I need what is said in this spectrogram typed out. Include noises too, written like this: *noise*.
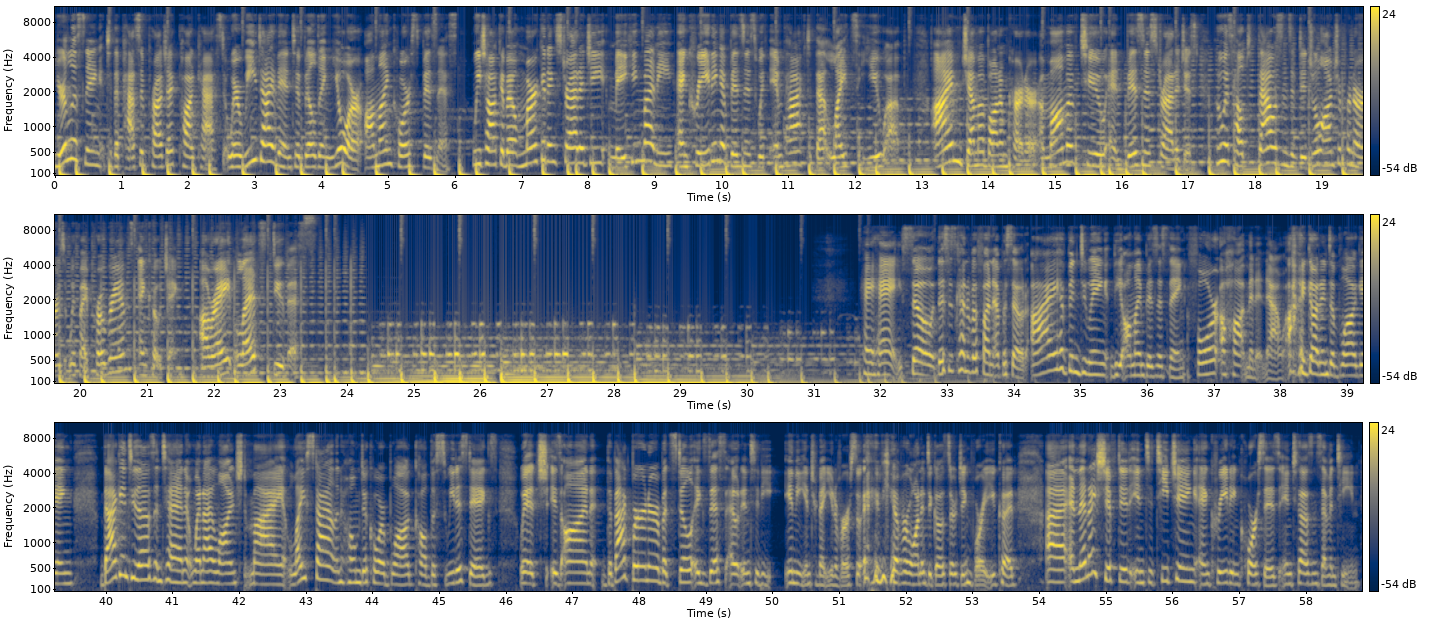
You're listening to the Passive Project Podcast, where we dive into building your online course business. We talk about marketing strategy, making money, and creating a business with impact that lights you up. I'm Gemma Bonham Carter, a mom of two and business strategist who has helped thousands of digital entrepreneurs with my programs and coaching. All right, let's do this. Hey, hey. So, this is kind of a fun episode. I have been doing the online business thing for a hot minute now. *laughs* I got into blogging back in 2010 when I launched my lifestyle and home decor blog called The Sweetest Digs, which is on the back burner but still exists out into the in the internet universe. So *laughs* if you ever wanted to go searching for it, you could. Uh, and then I shifted into teaching and creating courses in 2017.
